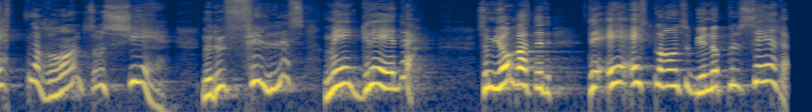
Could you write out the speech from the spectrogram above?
et eller annet som skjer når du fylles med glede, som gjør at det, det er et eller annet som begynner å pulsere.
